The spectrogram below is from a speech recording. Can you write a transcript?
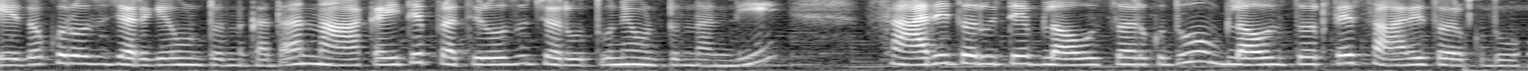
ఏదో ఒక రోజు జరిగే ఉంటుంది కదా నాకైతే ప్రతిరోజు జరుగుతూనే ఉంటుందండి. శారీ దొరికితే బ్లౌజ్ దొరకదు బ్లౌజ్ దొరికితే శారీ దొరకదు.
